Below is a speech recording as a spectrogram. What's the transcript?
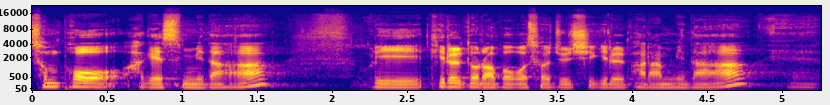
선포하겠습니다. 우리 뒤를 돌아보고 서 주시기를 바랍니다. 예.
